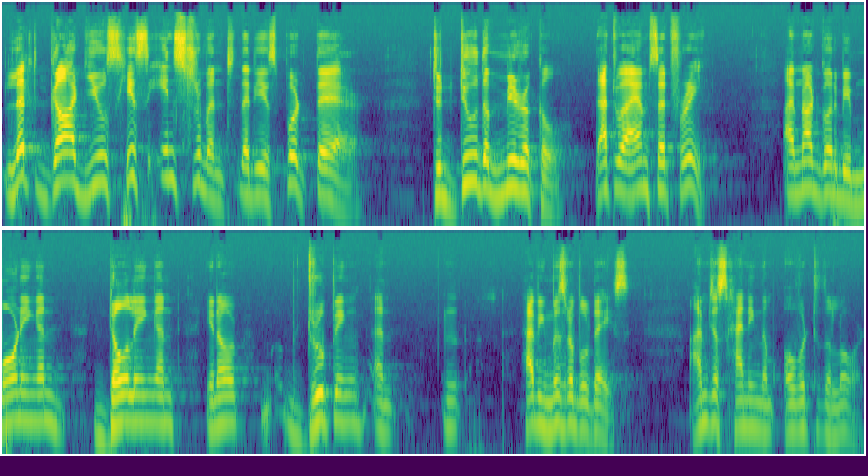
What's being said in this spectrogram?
let God use His instrument that He has put there to do the miracle. That way I am set free. I'm not going to be mourning and doling and, you know, drooping and having miserable days. I'm just handing them over to the Lord.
